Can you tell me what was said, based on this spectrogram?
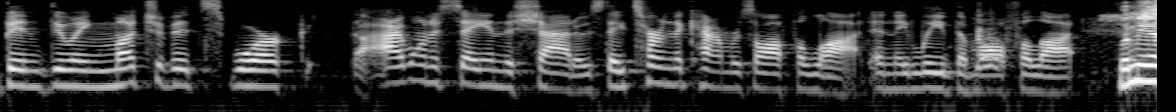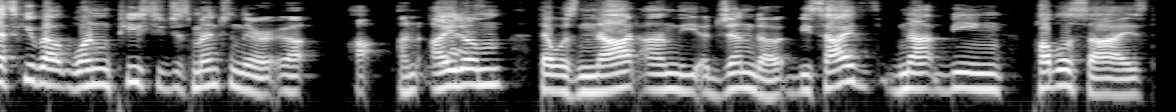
been doing much of its work I want to say in the shadows. They turn the cameras off a lot and they leave them off a lot. Let me ask you about one piece you just mentioned there. Uh, uh, an yes. item that was not on the agenda. Besides not being publicized,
